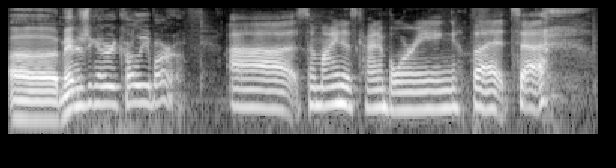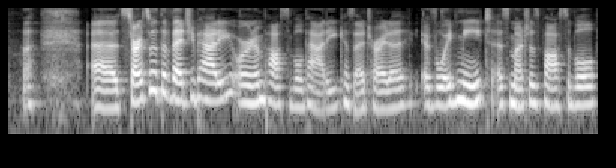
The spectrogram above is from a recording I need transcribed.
Uh, managing editor Carly Ibarra. Uh, so mine is kind of boring, but uh, uh, it starts with a veggie patty or an impossible patty because I try to avoid meat as much as possible.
